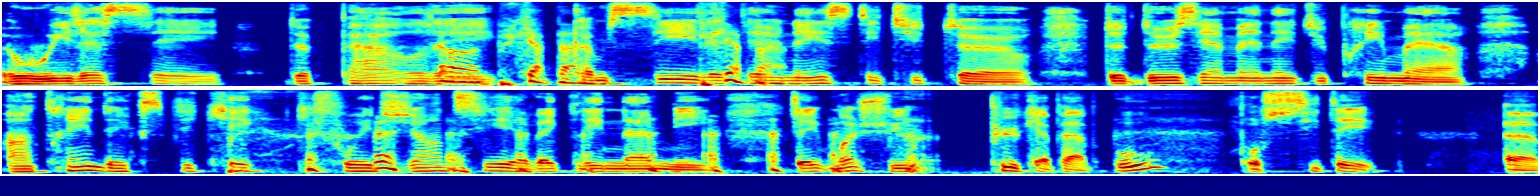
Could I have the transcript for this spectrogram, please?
où il essaie de parler ah, comme s'il était un instituteur de deuxième année du primaire, en train d'expliquer qu'il faut être gentil avec les amis. moi, je suis plus capable. Ou, pour citer euh,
